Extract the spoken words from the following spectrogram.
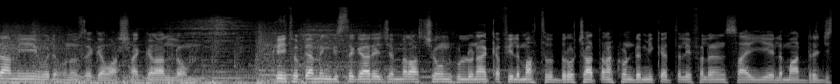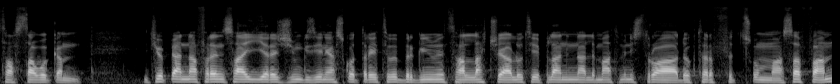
ቀዳሚ ወደ ሆነው ዘገባ አሻገራለሁ። ከኢትዮጵያ መንግስት ጋር የጀመራቸውን ሁሉን አቀፍ የልማት ትብብሮች አጠናክሮ እንደሚቀጥል የፈረንሳይ የልማት ድርጅት አስታወቀም። ኢትዮጵያና ፈረንሳይ የረዥም ጊዜን ያስቆጠረ የትብብር ግንኙነት አላቸው ያሉት የፕላንና ልማት ሚኒስትሯ ዶክተር ፍጹም አሰፋም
